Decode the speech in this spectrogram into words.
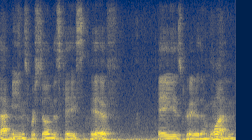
That means we're still in this case if a is greater than 1,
